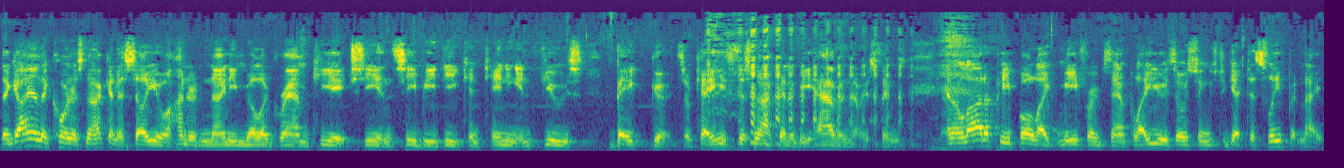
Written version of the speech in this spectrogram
The guy on the corner is not going to sell you 190 milligram THC and CBD containing infused baked goods. Okay, he's just not going to be having those things. And a lot of people, like me, for example, I use those things to get to sleep at night.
